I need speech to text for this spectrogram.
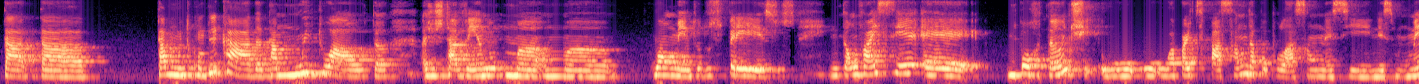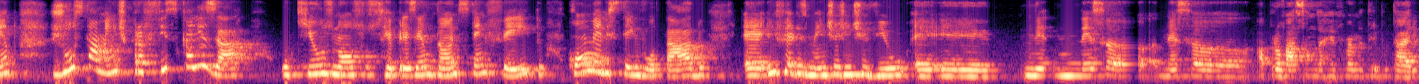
tá, tá tá muito complicada, tá muito alta, a gente está vendo uma, uma, o aumento dos preços, então vai ser é, importante o, o, a participação da população nesse, nesse momento, justamente para fiscalizar o que os nossos representantes têm feito, como eles têm votado. É, infelizmente, a gente viu é, é, nessa, nessa aprovação da reforma tributária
